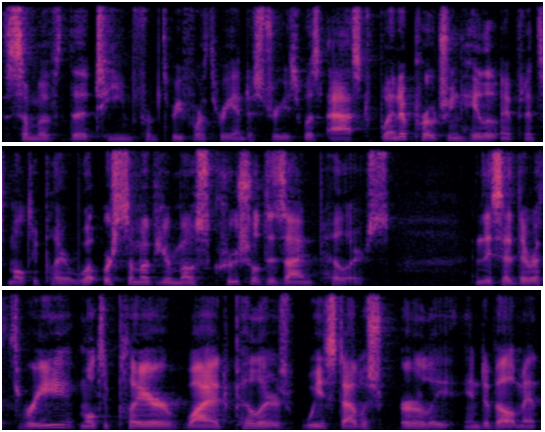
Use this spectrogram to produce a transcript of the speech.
Some of the team from 343 Industries was asked when approaching Halo Infinite's multiplayer, what were some of your most crucial design pillars? And they said there were three multiplayer wide pillars we established early in development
